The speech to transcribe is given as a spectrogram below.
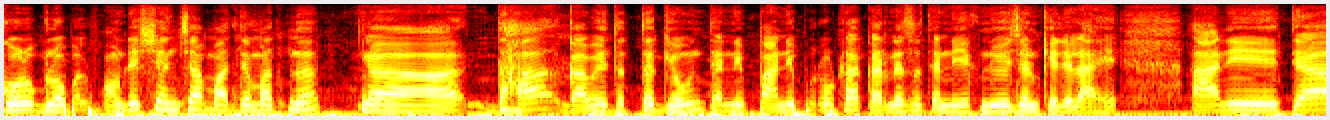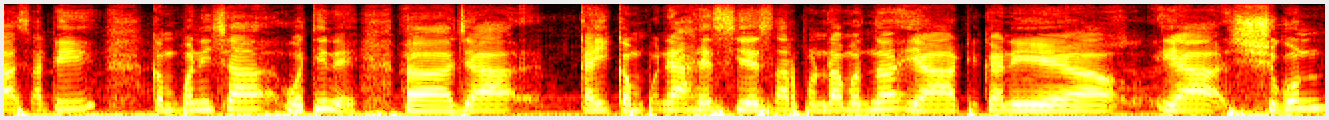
गो ग्लोबल फाउंडेशनच्या माध्यमातून दहा गावे दत्तक घेऊन त्यांनी पाणी पुरवठा करण्याचं त्यांनी एक नियोजन केलेलं आहे. आणि त्यासाठी कंपनीच्या वतीने ज्या काही कंपन्या आहेत सी एस आर फंडामधनं या ठिकाणी या Shogun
